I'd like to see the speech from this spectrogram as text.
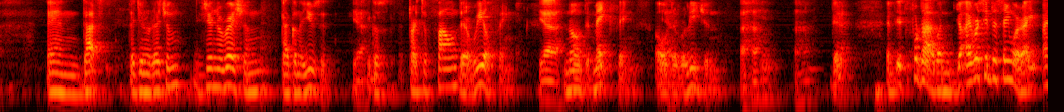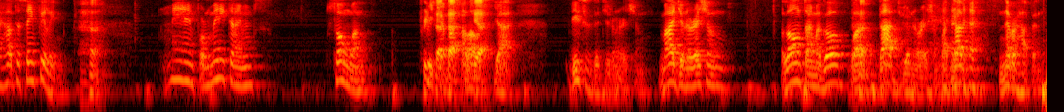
And that's the generation generation that gonna use it. Yeah. Because try to found the real thing, Yeah. not the make things or Yeah. the religion. Uh-huh. Uh huh. The, and it's for that when I received the same word, I, I had the same feeling. Uh-huh. Man, for many times, someone Preach preach that about- passage. about- yeah. yeah. This is the generation. My generation, a long time ago, was that generation, but that never happened.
